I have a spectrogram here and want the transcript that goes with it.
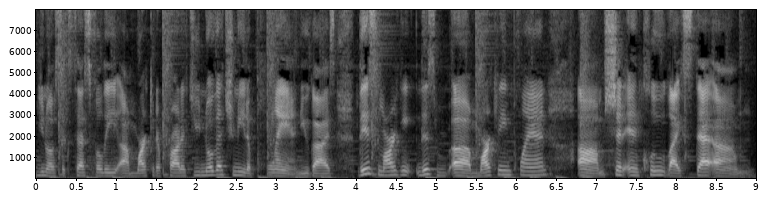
you know, successfully uh, market a product, you know that you need a plan, you guys. This marketing, this uh, marketing plan um, should include like stat. Um,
